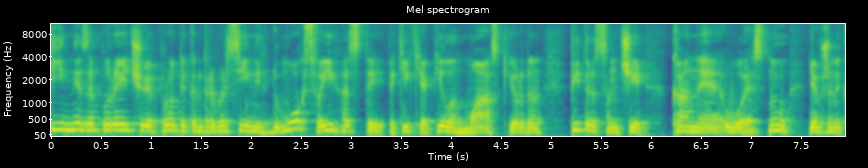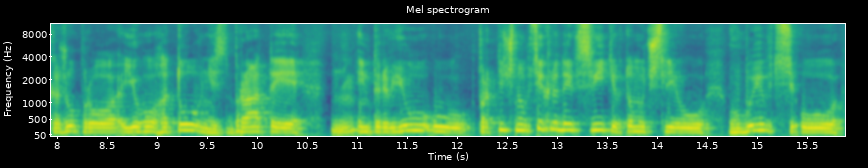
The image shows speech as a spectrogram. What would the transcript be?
і не заперечує проти контроверсійних думок своїх гостей, таких як Ілон Маск, Йордан Пітерсон чи Кане Уест. Ну я вже не кажу про його готовність брати інтерв'ю у практично у всіх людей в світі, в тому числі у вбивць, у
